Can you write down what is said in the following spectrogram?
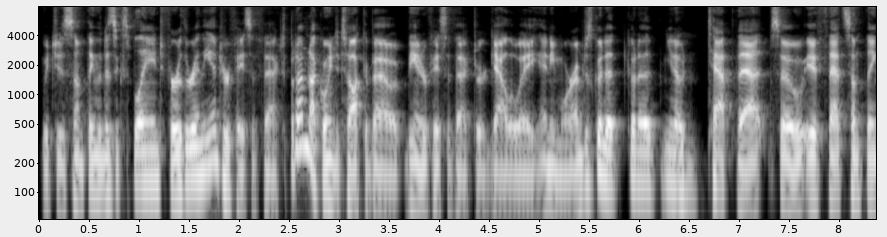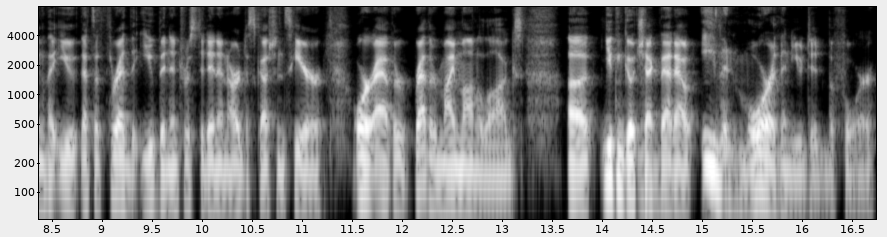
which is something that is explained further in the interface effect. But I'm not going to talk about the interface effect or Galloway anymore. I'm just going to going to you know Mhm. tap that. So if that's something that you that's a thread that you've been interested in in our discussions here, or rather rather my monologues, uh, you can go check that out even more than you did before.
